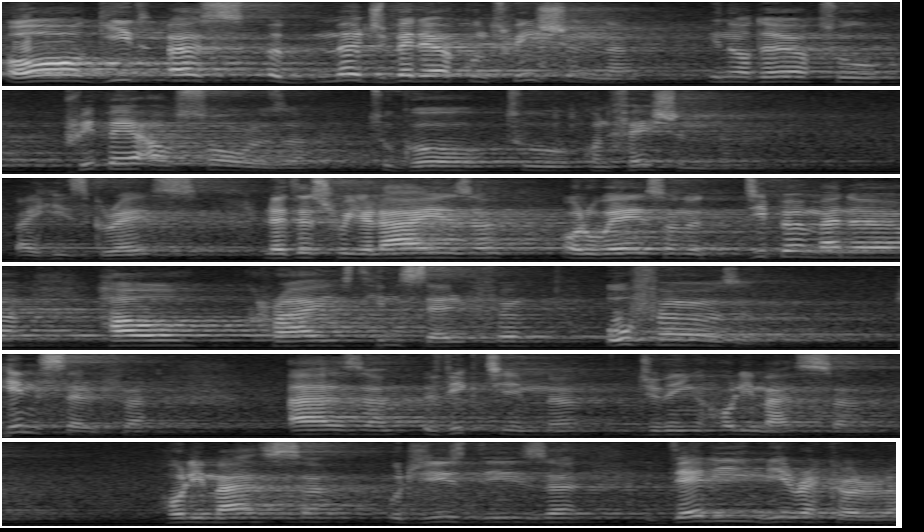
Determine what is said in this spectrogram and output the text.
or gives us a much better contrition in order to prepare our souls to go to confession. By His grace, let us realize always on a deeper manner how Christ Himself offers Himself as a victim during Holy Mass. Holy Mass, which is this daily miracle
